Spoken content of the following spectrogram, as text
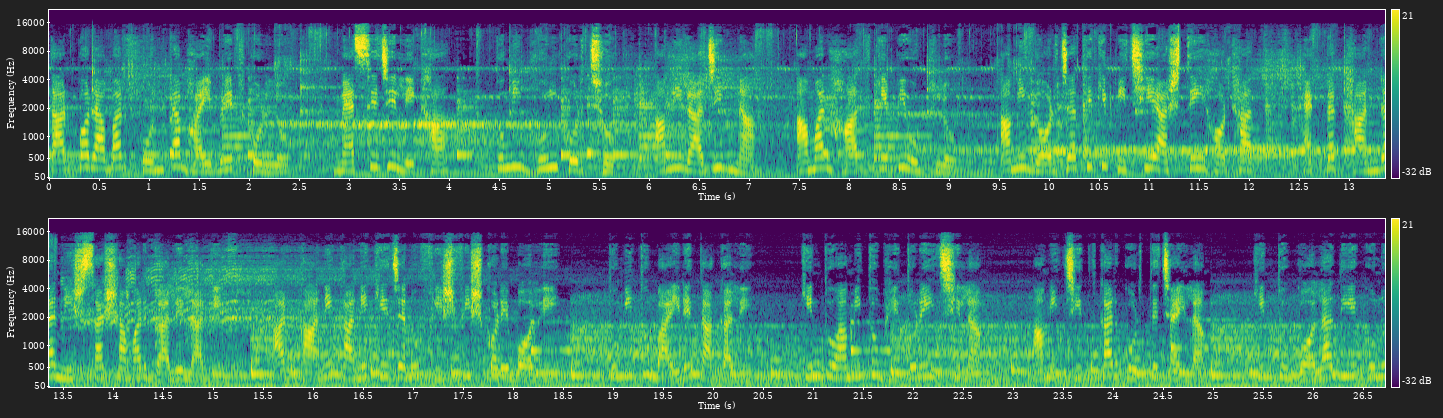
তারপর আবার ফোনটা ভাইব্রেট করল। মেসেজে লেখা, তুমি ভুল করছ। আমি রাজীব না। আমার হাত কেঁপে উঠল। আমি দরজা থেকে পিছিয়ে আসতেই হঠাৎ একটা ঠান্ডা নিঃশ্বাস আমার গালে লাগে আর কানে কানে কে যেন ফিসফিস করে বলে, তুমি তো বাইরে তাকালে। কিন্তু আমি তো ভেতরেই ছিলাম। আমি চিৎকার করতে চাইলাম, কিন্তু গলা দিয়ে কোনো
